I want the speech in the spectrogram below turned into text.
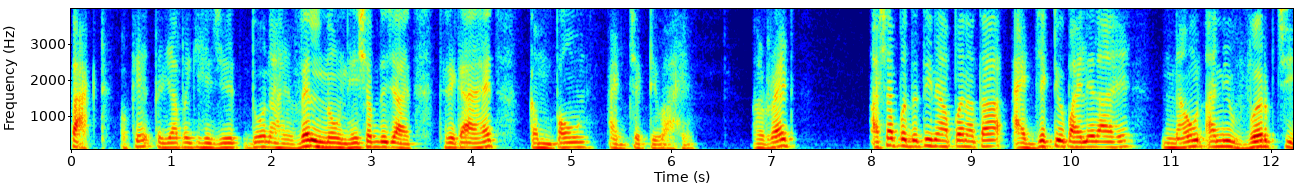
fact okay? तर यापैकी हे जे दोन आहे वेल नोन हे शब्द जे आहेत तर हे काय आहेत? कंपाऊंड ॲडजेक्टिव्ह आहे. राईट अशा पद्धतीने आपण आता ॲडजेक्टिव्ह पाहिलेला आहे. नाऊन आणि वर्बची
